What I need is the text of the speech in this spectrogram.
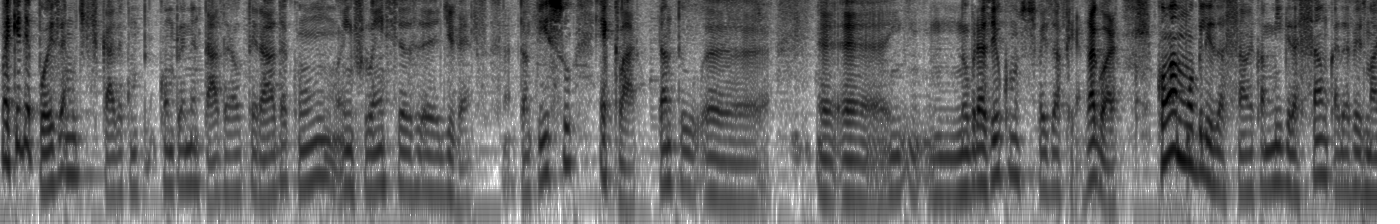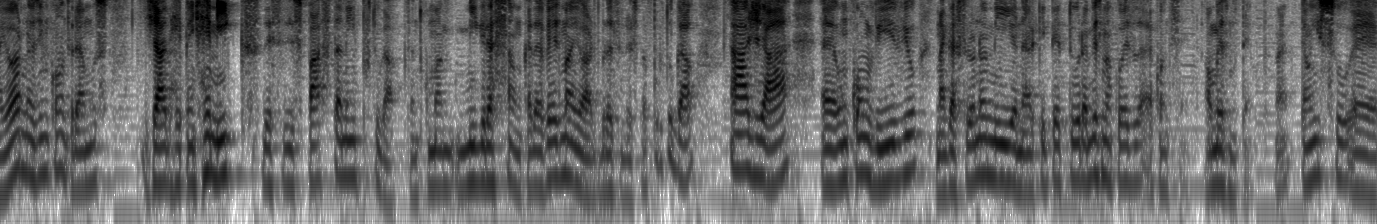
Mas que depois é modificada, complementada, alterada com influências eh, diversas. Né? Portanto, isso é claro tanto uh, uh, no Brasil como nos países africanos. Agora, com a mobilização e com a migração cada vez maior, nós encontramos já de repente remix desses espaços também em Portugal. Portanto, com uma migração cada vez maior de brasileiros para Portugal, há já um convívio na gastronomia, na arquitetura, a mesma coisa acontecendo ao mesmo tempo. Né? Então, isso, é,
